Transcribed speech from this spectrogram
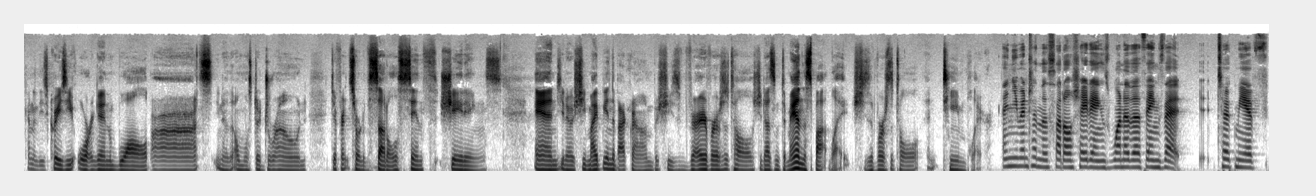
kind of these crazy organ wall, uh, you know, almost a drone, different sort of subtle synth shadings. And you know, she might be in the background, but she's very versatile. She doesn't demand the spotlight. She's a versatile and team player. And you mentioned the subtle shadings. One of the things that took me if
